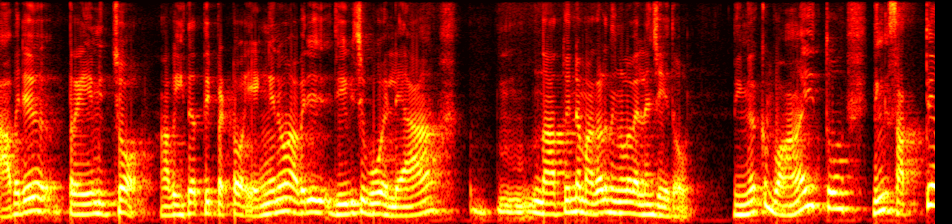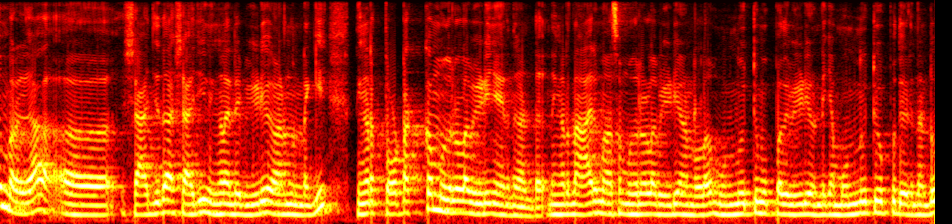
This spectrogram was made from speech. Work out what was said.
അവർ പ്രേമിച്ചോ അവിഹിതത്തിൽപ്പെട്ടോ എങ്ങനെയോ അവർ ജീവിച്ചു പോവല്ലേ? ആ നാത്തുവിന്റെ മകൾ നിങ്ങൾ വല്ലതും ചെയ്തോ? നിങ്ങൾക്ക് വായി തോ നിങ്ങൾ സത്യം പറയുക ഷാജിദ ഷാജി നിങ്ങൾ എന്റെ വീഡിയോ കാണുന്നുണ്ടെങ്കിൽ നിങ്ങളുടെ തുടക്കം മുതലുള്ള വീഡിയോ ഞാൻ ഇരുന്ന് കണ്ടു നിങ്ങളുടെ നാല് മാസം മുതലുള്ള വീഡിയോ ആണുള്ളത് മുന്നൂറ്റി മുപ്പത് വീഡിയോ ഉണ്ട് ഞാൻ മുന്നൂറ്റി മുപ്പത് വരുന്നുണ്ട്.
